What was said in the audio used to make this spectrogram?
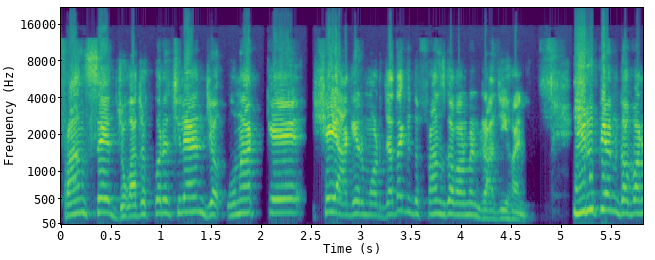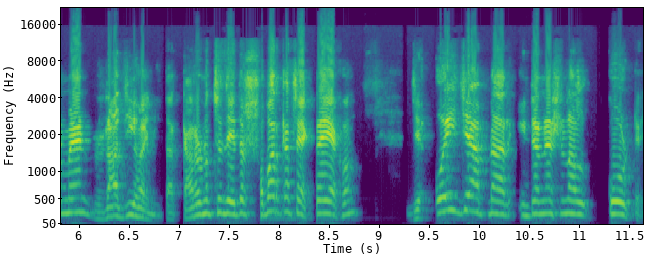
ফ্রান্সে যোগাযোগ করেছিলেন যে ওনাকে সেই আগের মর্যাদা কিন্তু ফ্রান্স গভর্নমেন্ট রাজি হয়নি। ইউরোপিয়ান গভর্নমেন্ট রাজি হয়নি। তার কারণ হচ্ছে যে এদের সবার কাছে একটাই এখন যে ওই যে আপনার ইন্টারন্যাশনাল কোর্টে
